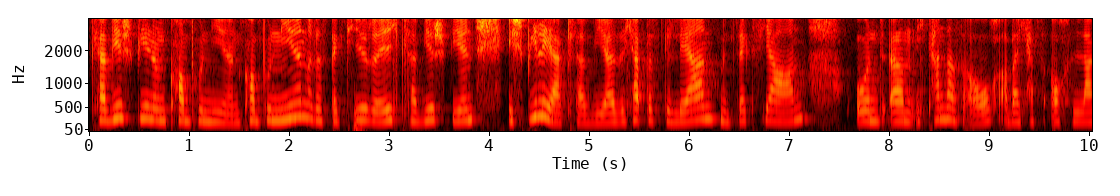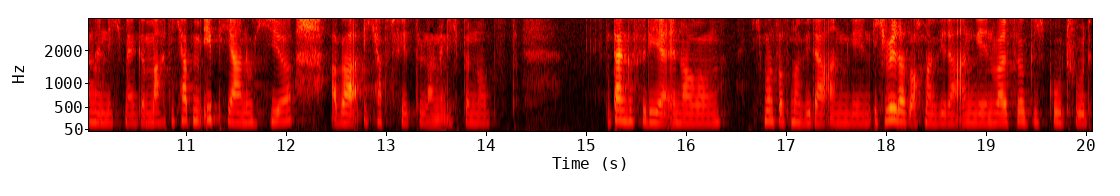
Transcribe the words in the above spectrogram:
Klavierspielen und komponieren. Komponieren respektiere ich, Klavierspielen. Ich spiele ja Klavier. Also ich habe das gelernt mit sechs Jahren und ähm, ich kann das auch, aber ich habe es auch lange nicht mehr gemacht. Ich habe ein E-Piano hier, aber ich habe es viel zu lange nicht benutzt. Danke für die Erinnerung. Ich muss das mal wieder angehen. Ich will das auch mal wieder angehen, weil es wirklich gut tut.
